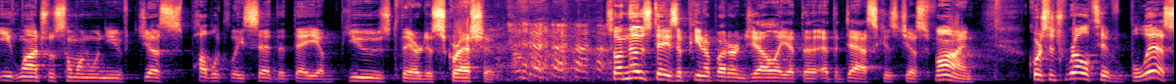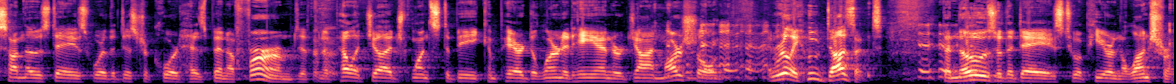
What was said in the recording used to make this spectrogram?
eat lunch with someone when you've just publicly said that they abused their discretion. so on those days, a peanut butter and jelly at the, at the desk is just fine. Of course, it's relative bliss on those days where the district court has been affirmed. If an uh-huh. appellate judge wants to be compared to Learned Hand or John Marshall, and really, who doesn't? Then those are the days to appear in the lunchroom.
